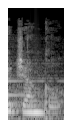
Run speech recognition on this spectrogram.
Jungle.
